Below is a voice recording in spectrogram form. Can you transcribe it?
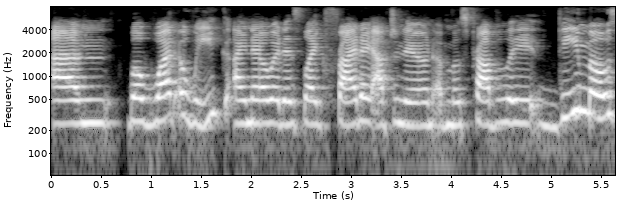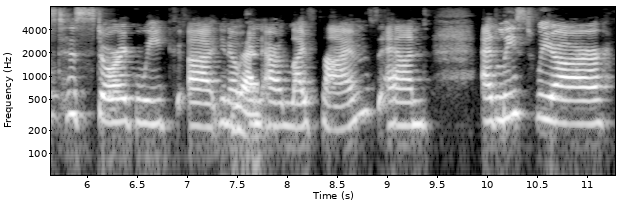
Um, well, what a week. I know it is like Friday afternoon of most probably the most historic week, uh, you know, right. in our lifetimes. And at least we are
